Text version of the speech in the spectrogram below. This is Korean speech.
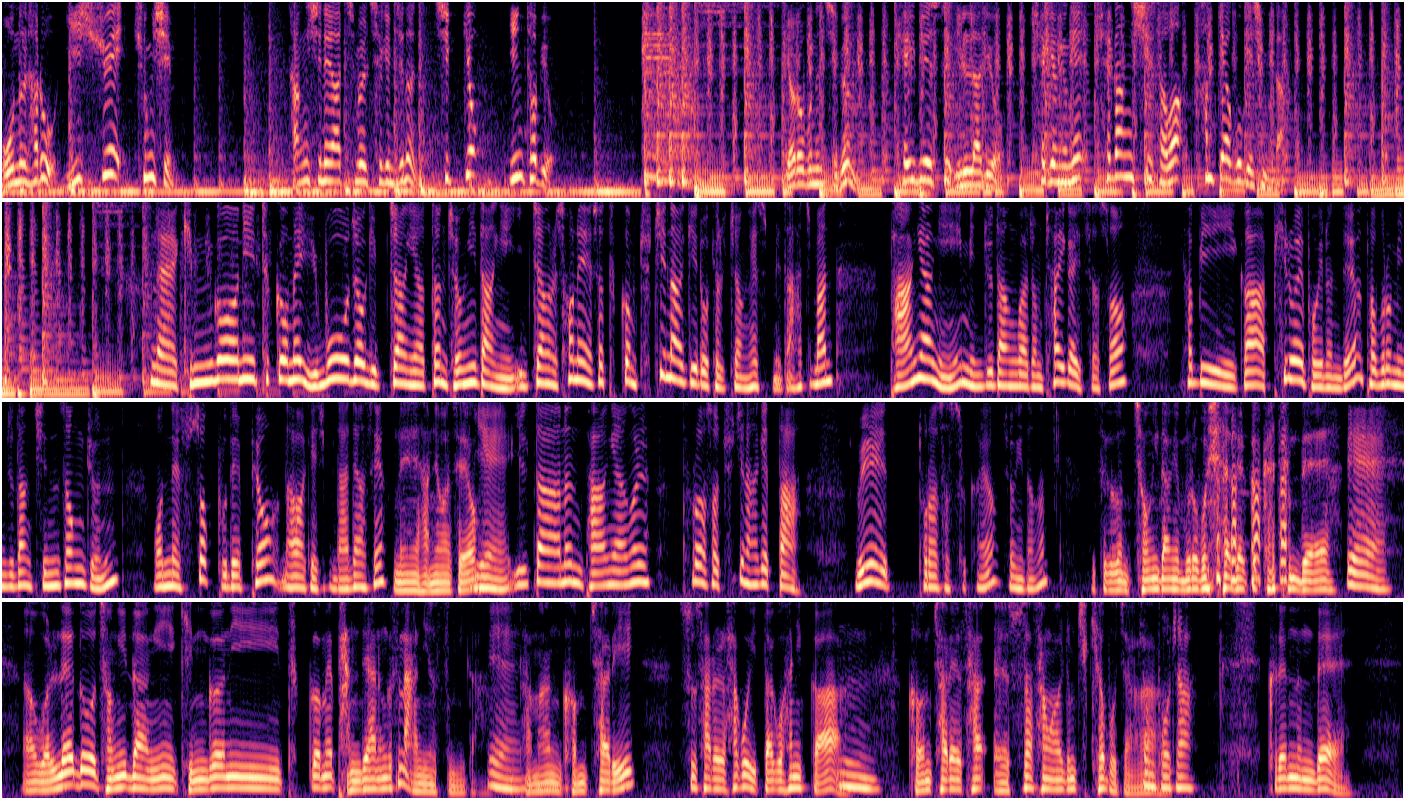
오늘 하루 이슈의 중심. 당신의 아침을 책임지는 직격 인터뷰. 여러분은 지금 KBS 1라디오 최경영의 최강 시사와 함께하고 계십니다. 네, 김건희 특검의 유보적 입장이었던 정의당이 입장을 선회해서 특검 추진하기로 결정했습니다. 하지만 방향이 민주당과 좀 차이가 있어서 협의가 필요해 보이는데요. 더불어민주당 진성준 원내 수석 부대표 나와 계십니다. 안녕하세요. 네, 안녕하세요. 예, 일단은 방향을 틀어서 추진하겠다. 왜 돌아섰을까요? 정의당은? 그래서 그건 정의당에 물어보셔야 될 것 같은데. 예. 어, 원래도 정의당이 김건희 특검에 반대하는 것은 아니었습니다. 예. 다만 검찰이 수사를 하고 있다고 하니까 음. 검찰의 사, 수사 상황을 좀 지켜보자. 좀 보자. 그랬는데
